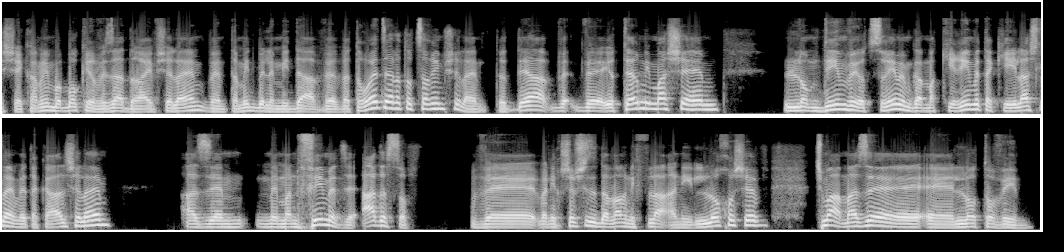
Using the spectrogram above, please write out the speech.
שקמים בבוקר וזה הדרייב שלהם, והם תמיד בלמידה, ו... ואתה רואה את זה על התוצרים שלהם, אתה יודע, ו... ויותר ממה שהם לומדים ויוצרים, הם גם מכירים את הקהילה שלהם ואת הקהל שלהם, אז הם ממנפים את זה עד הסוף. ו... ואני חושב שזה דבר נפלא, אני לא חושב, תשמע, מה זה אה, לא טובים?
